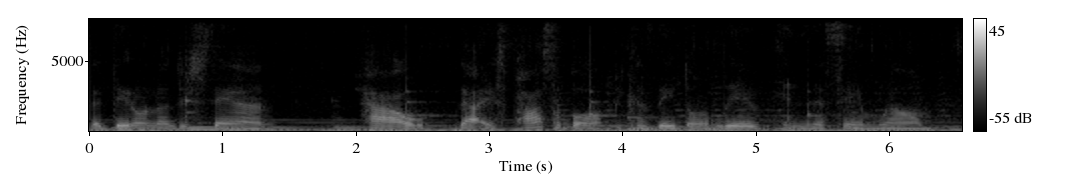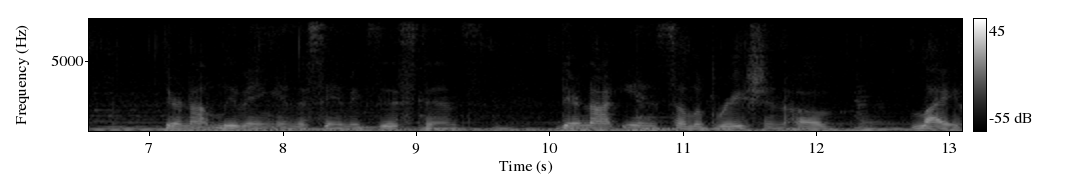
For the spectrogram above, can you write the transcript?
that they don't understand how that is possible because they don't live in the same realm. They're not living in the same existence. They're not in celebration of life.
